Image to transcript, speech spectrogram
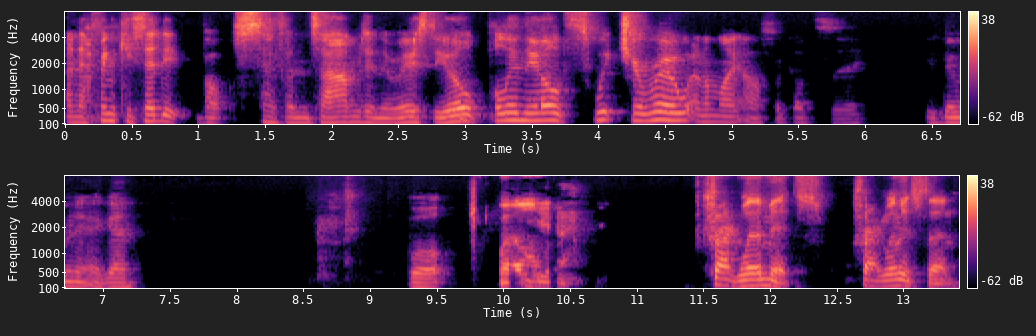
and I think he said it about seven times in the race. The old pulling the old switcheroo, and I'm like, oh, for God's sake, he's doing it again. But well yeah, track limits. Track limits. Then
